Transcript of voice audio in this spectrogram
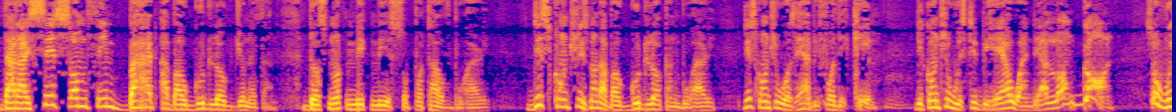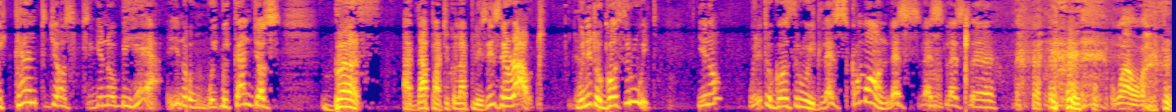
That I say something bad about Goodluck Jonathan does not make me a supporter of Buhari. This country is not about Goodluck and Buhari. This country was here before they came. The country will still be here when they are long gone. So we can't just, you know, be here. You know, we, we can't just birth at that particular place. It's a route. We need to go through it. You know, we need to go through it. Let's come on. Let's let's let's. Uh, wow.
